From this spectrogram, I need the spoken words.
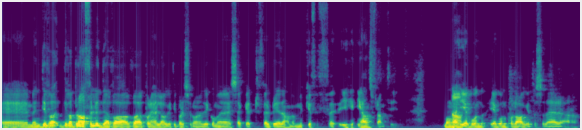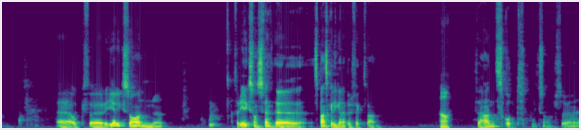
eh, men det var, det var bra för Ludde att vara, vara på det här laget i Barcelona. Det kommer säkert förbereda honom mycket för, för, i, i hans framtid. Många Ja. egon, egon på laget och sådär. Eh, och för Eriksson för Eriksson, sven, spanska ligan är perfekt för han. Ja. För hans skott. Liksom. Så,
